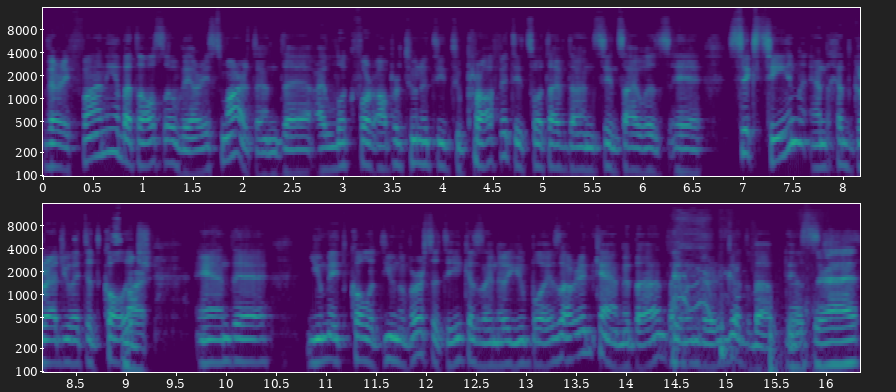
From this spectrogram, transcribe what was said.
very funny, but also very smart. And uh, I look for opportunity to profit. It's what I've done since I was uh, 16 and had graduated college. Smart. And uh, you may call it university because I know you boys are in Canada and feeling very good about this. That's right.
